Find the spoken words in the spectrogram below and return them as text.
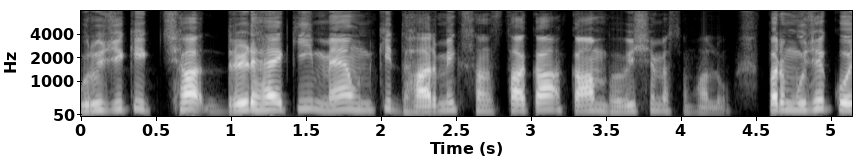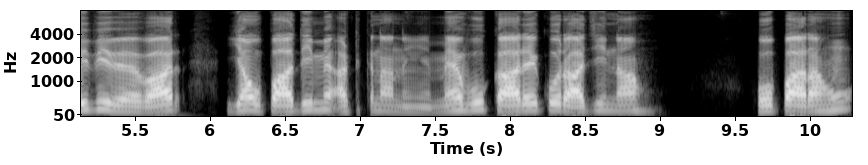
गुरु जी की इच्छा दृढ़ है कि मैं उनकी धार्मिक संस्था का काम भविष्य में संभालूं, पर मुझे कोई भी व्यवहार या उपाधि में अटकना नहीं है। मैं वो कार्य को राज़ी ना हो पा रहा हूँ।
